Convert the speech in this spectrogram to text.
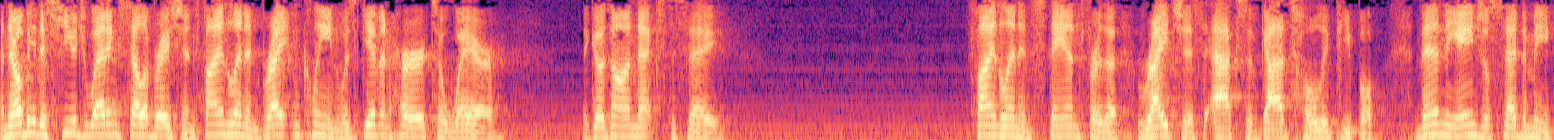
And there will be this huge wedding celebration. Fine linen, bright and clean, was given her to wear. It goes on next to say, Fine linen stand for the righteous acts of God's holy people. Then the angel said to me,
